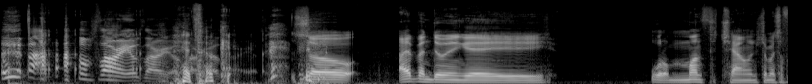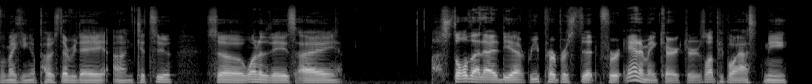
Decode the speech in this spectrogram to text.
I'm sorry. I'm sorry. I'm it's sorry, okay. Sorry. so I've been doing a little month challenge to myself of making a post every day on Kitsu. So one of the days I stole that idea, repurposed it for anime characters. A lot of people ask me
